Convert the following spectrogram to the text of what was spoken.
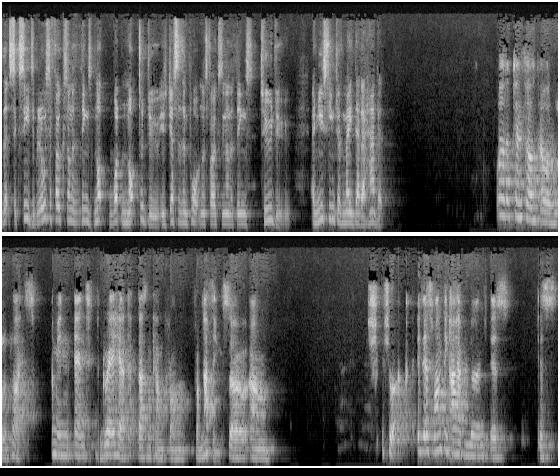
that succeeds, but it also focus on the things not what not to do is just as important as focusing on the things to do. And you seem to have made that a habit. Well, the 10,000 hour rule applies. I mean, and the gray hair doesn't come from, from nothing. So, um, Sure. If there's one thing I have learned is is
